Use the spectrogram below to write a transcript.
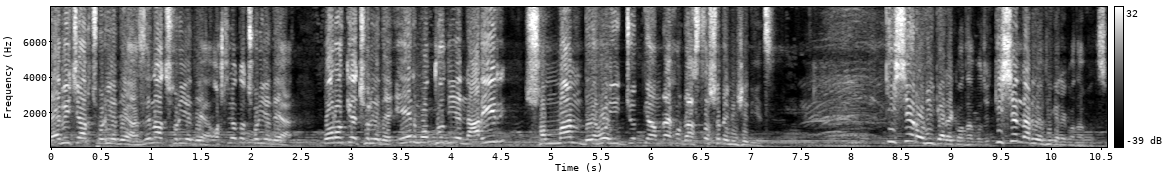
ব্যবিচার ছড়িয়ে দেয়া, জেনা ছড়িয়ে দেয়া, অশ্লীলতা ছড়িয়ে দেয়া পরকে ছড়িয়ে দেয়া, এর মধ্য দিয়ে নারীর সম্মান, দেহ, ইজ্জতকে আমরা এখন রাস্তার সাথে মিশে দিয়েছি। কিসের অধিকারের কথা বলছে? কিসের নারী অধিকারের কথা বলছে?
